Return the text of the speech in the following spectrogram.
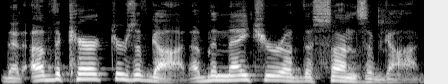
that of the characters of God, of the nature of the sons of God,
